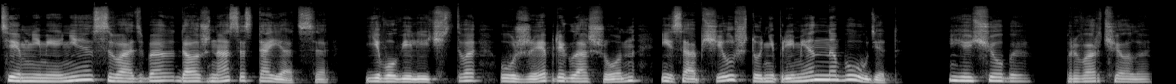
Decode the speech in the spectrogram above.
"Тем не менее, свадьба должна состояться. Его величество уже приглашен и сообщил, что непременно будет". Еще бы, проворчала,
